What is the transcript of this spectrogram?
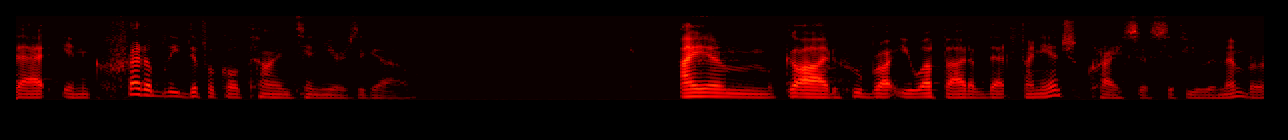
that incredibly difficult time 10 years ago. I am God who brought you up out of that financial crisis, if you remember.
